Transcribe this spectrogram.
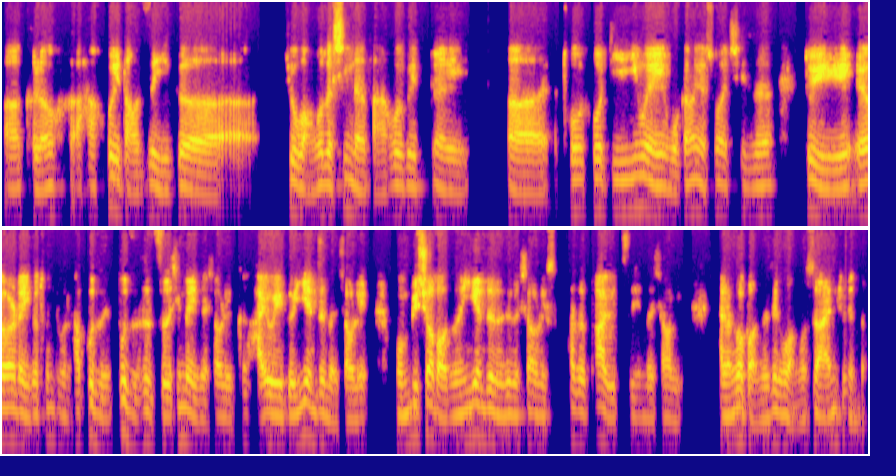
呃，可能还还会导致一个就网络的性能反而会被对呃拖拖低。因为我刚刚也说了，其实对于 L2 的一个吞吐，它不止不只是执行的一个效率，还有一个验证的效率。我们必须要保证验证的这个效率它是大于执行的效率，才能够保证这个网络是安全的。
